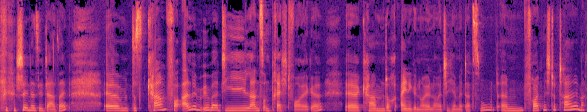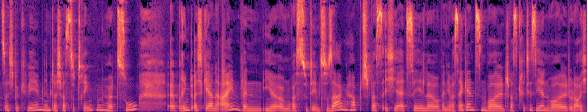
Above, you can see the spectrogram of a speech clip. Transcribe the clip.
schön, dass ihr da seid. Ähm, das kam vor allem über die Lanz- und Precht-Folge. Äh, kamen doch einige neue Leute hier mit dazu. Ähm, freut mich total. Macht es euch bequem, nehmt euch was zu trinken, hört zu, äh, bringt euch gerne ein, wenn ihr irgendwas zu dem zu sagen habt, was ich hier erzähle, wenn ihr was ergänzen wollt, was kritisieren wollt oder euch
